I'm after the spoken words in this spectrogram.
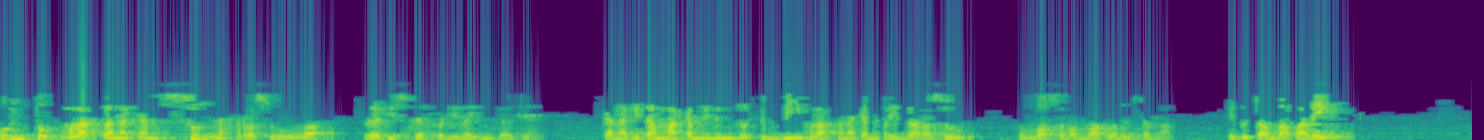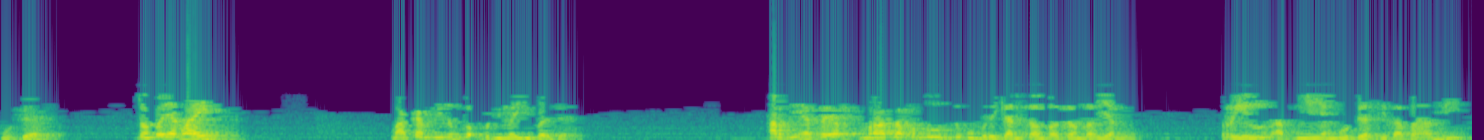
untuk melaksanakan sunnah Rasulullah berarti sudah bernilai ibadah. Karena kita makan minum itu demi melaksanakan perintah Rasulullah Sallallahu Alaihi Wasallam. Itu contoh paling mudah. Contoh yang lain, makan minum kok bernilai ibadah. Artinya saya merasa perlu untuk memberikan contoh-contoh yang real, artinya yang mudah kita pahami,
